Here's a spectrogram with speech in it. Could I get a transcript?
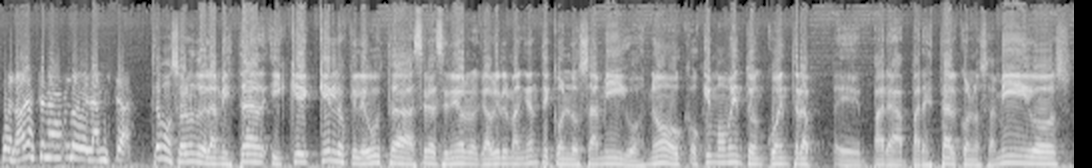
bueno, ahora están hablando de la amistad. Estamos hablando de la amistad y qué, qué es lo que le gusta hacer al señor Gabriel Mangante con los amigos, ¿no? O, qué momento encuentra eh, para, para estar con los amigos,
